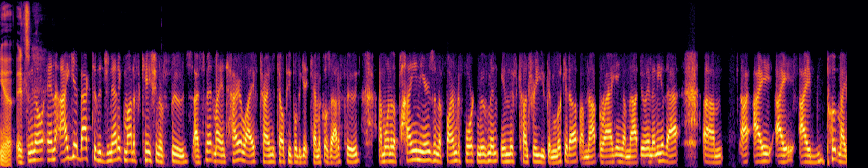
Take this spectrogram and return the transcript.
Yeah, it's you know, and I get back to the genetic modification of foods. I've spent my entire life trying to tell people to get chemicals out of food. I'm one of the pioneers in the farm to fork movement in this country. You can look it up. I'm not bragging. I'm not doing any of that. Um, I, I I put my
